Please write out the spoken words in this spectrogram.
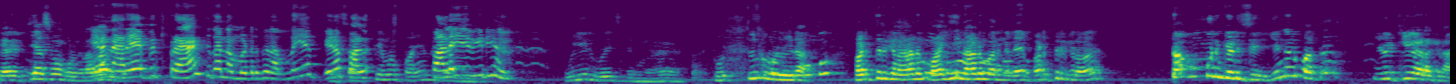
வேற வித்தியாசமா கொடுங்க. ஏன்னா நிறைய பேர் பிராங்க் தான் நம்மகிட்ட இருந்து நிறைய ஏன்னா பயந்து பழைய வீடியோ உயிர் போயிடுச்சு தெரியுமா? பொத்துன்னு விழுகிறா படுத்திருக்க நானும் மகி நானும் பாருங்களேன் படுத்திருக்கிறோம் டம்முன்னு கடிச்சு. என்னன்னு பார்த்தா இவ கீழே கிடக்குறா.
